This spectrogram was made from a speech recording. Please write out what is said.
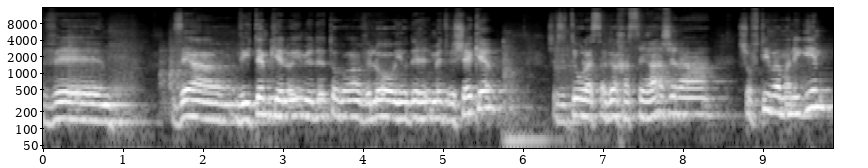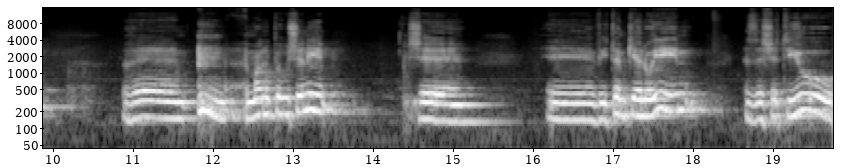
וזה ה... "והייתם כאלוהים יודעי טוב ורע ולא יודעי אמת ושקר" שזה תיאור להשגה חסרה של השופטים והמנהיגים. ואמרנו פירוש שני ש... "והייתם כאלוהים" זה שתהיו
